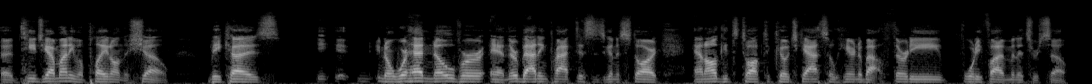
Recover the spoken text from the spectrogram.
TJ, I might even play it on the show because it, you know we're heading over and their batting practice is going to start, and I'll get to talk to Coach Gasso here in about 30, 45 minutes or so.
